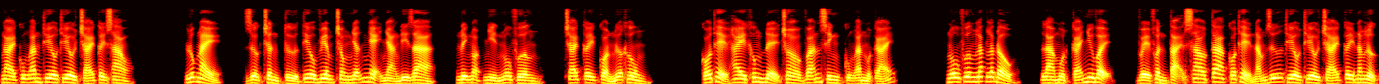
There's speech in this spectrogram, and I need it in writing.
ngài cũng ăn thiêu thiêu trái cây sao. Lúc này, dược trần từ tiêu viêm trong nhẫn nhẹ nhàng đi ra, nịnh nọt nhìn ngô phương, trái cây còn nữa không? Có thể hay không để cho vãn sinh cũng ăn một cái? Ngô phương lắc lắc đầu, là một cái như vậy, về phần tại sao ta có thể nắm giữ thiêu thiêu trái cây năng lực,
